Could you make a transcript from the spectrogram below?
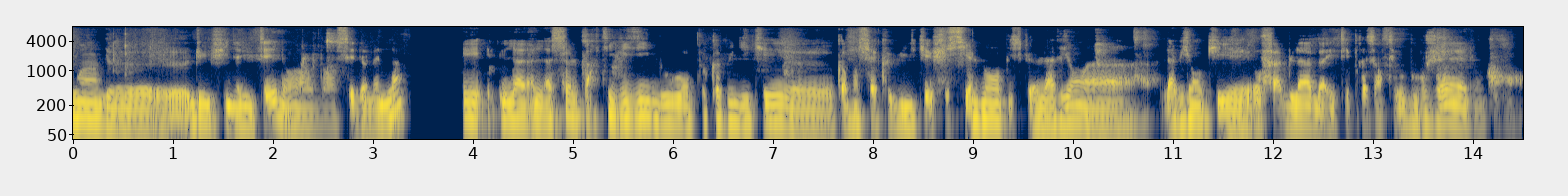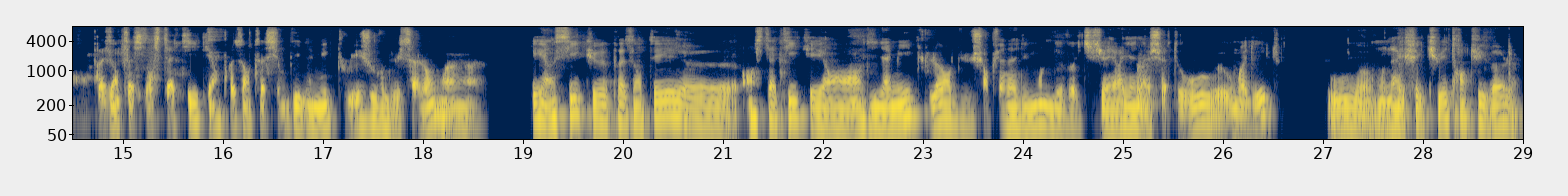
loin d'une finalité dans, dans ces domaines-là. Et la, la, seule partie visible où on peut communiquer, euh, commencer à communiquer officiellement, puisque l'avion, l'avion qui est au Fab Lab a été présenté au Bourget, donc en présentation statique et en présentation dynamique tous les jours du salon, hein, et ainsi que présenté euh, en statique et en, dynamique lors du championnat du monde de voltige aérienne à Châteauroux au mois d'août, où on a effectué 38 vols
